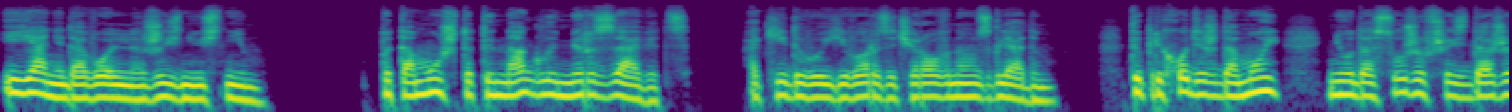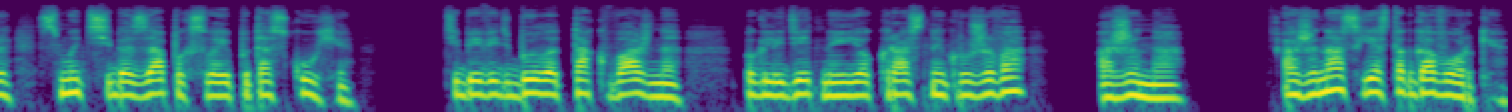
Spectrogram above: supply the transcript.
и я недовольна жизнью с ним. Потому что ты наглый мерзавец. Окидываю его разочарованным взглядом. Ты приходишь домой, не удосужившись даже смыть себя запах своей потаскухи. Тебе ведь было так важно поглядеть на ее красные кружева, а жена? А жена съест отговорки,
